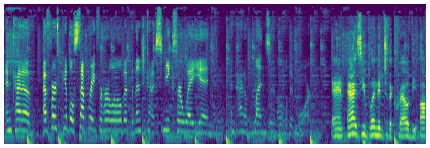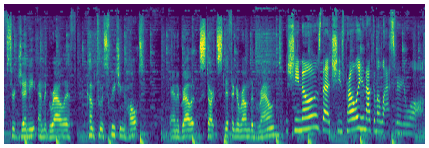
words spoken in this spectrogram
and kind of, at first people separate for her a little bit, but then she kind of sneaks her way in and kind of blends in a little bit more. And as you blend into the crowd, the Officer Jenny and the Growlithe come to a screeching halt, and the Growlithe starts sniffing around the ground. She knows that she's probably not gonna last very long.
